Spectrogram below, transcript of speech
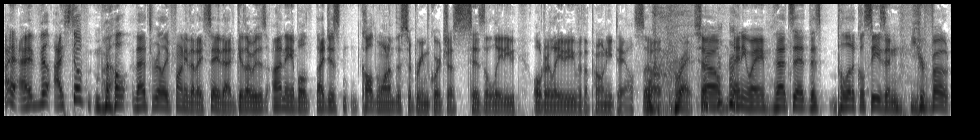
I, I feel I still well. That's really funny that I say that because I was unable. I just called one of the Supreme Court justices a lady, older lady with a ponytail. So Right. So anyway, that's it. This political season, your vote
